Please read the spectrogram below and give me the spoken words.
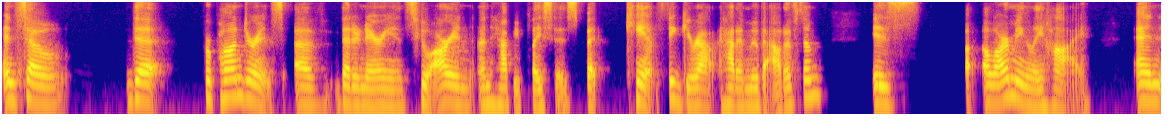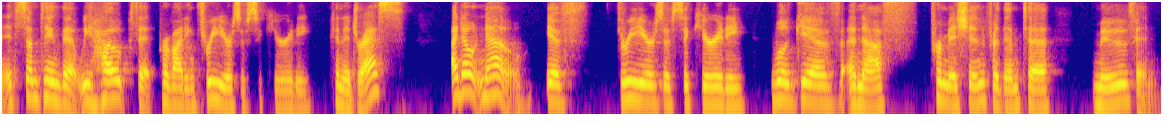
And so the preponderance of veterinarians who are in unhappy places but can't figure out how to move out of them is alarmingly high and it's something that we hope that providing three years of security can address. I don't know if three years of security will give enough permission for them to move and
